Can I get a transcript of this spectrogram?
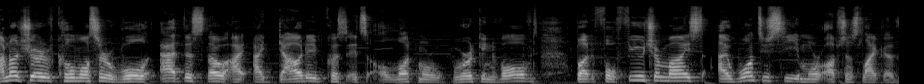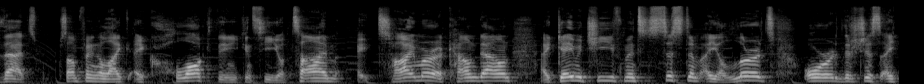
I'm not sure if Master will add this though, I, I doubt it because it's a lot more work involved, but for future mice, I want to see more options like that. Something like a clock, then you can see your time, a timer, a countdown, a game achievement system, a alert, or there's just a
